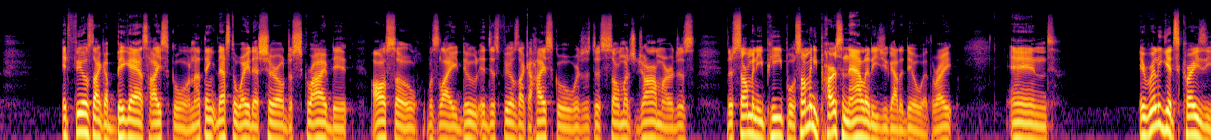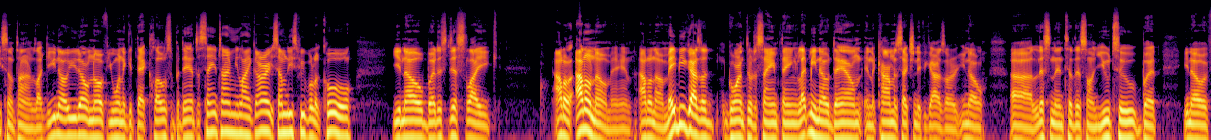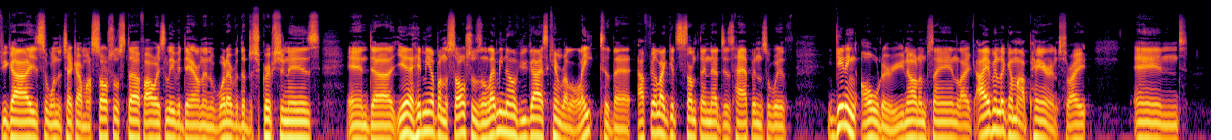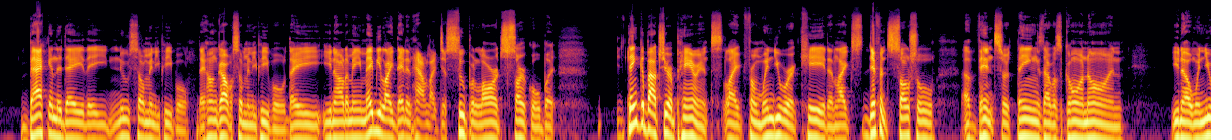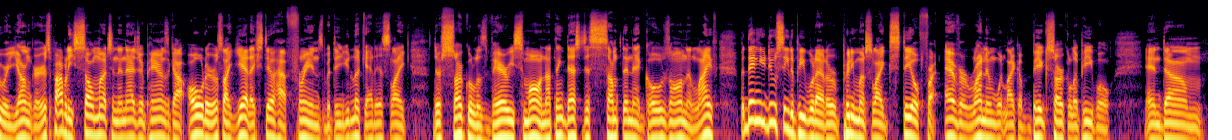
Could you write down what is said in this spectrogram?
it feels like a big ass high school, and I think that's the way that Cheryl described it. Also, was like, dude, it just feels like a high school where there's just so much drama, or just there's so many people, so many personalities you got to deal with, right? And it really gets crazy sometimes. Like, you know, you don't know if you want to get that close, but then at the same time, you're like, all right, some of these people are cool, you know, but it's just like, I don't, I don't know, man. I don't know. Maybe you guys are going through the same thing. Let me know down in the comment section if you guys are, you know, uh, listening to this on YouTube. But you know, if you guys want to check out my social stuff, I always leave it down in whatever the description is. And uh, yeah, hit me up on the socials and let me know if you guys can relate to that. I feel like it's something that just happens with getting older. You know what I'm saying? Like, I even look at my parents, right? And back in the day, they knew so many people. They hung out with so many people. They, you know what I mean? Maybe like they didn't have like this super large circle, but think about your parents like from when you were a kid and like different social events or things that was going on you know when you were younger. It's probably so much and then as your parents got older it's like yeah they still have friends but then you look at it it's like their circle is very small and i think that's just something that goes on in life. But then you do see the people that are pretty much like still forever running with like a big circle of people. And um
